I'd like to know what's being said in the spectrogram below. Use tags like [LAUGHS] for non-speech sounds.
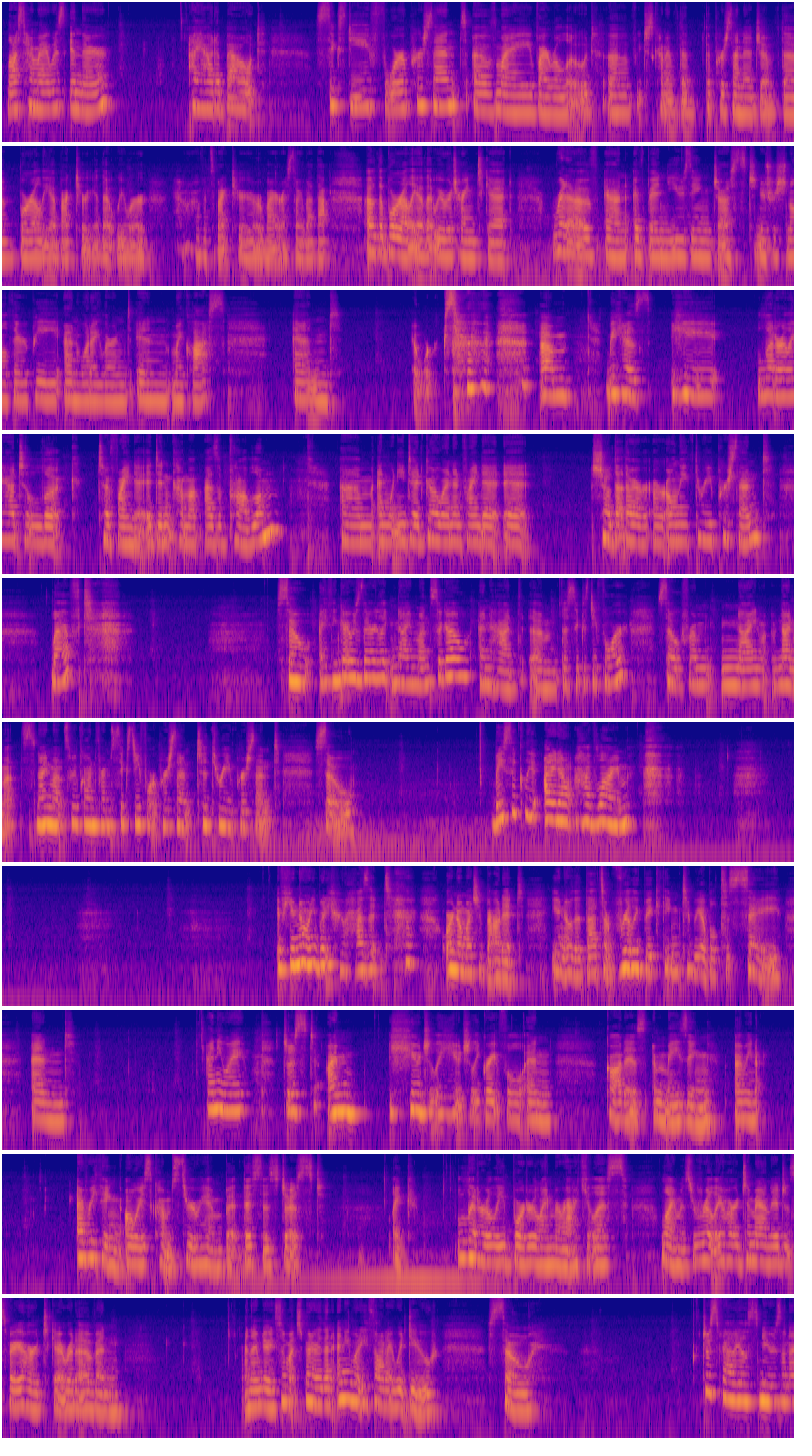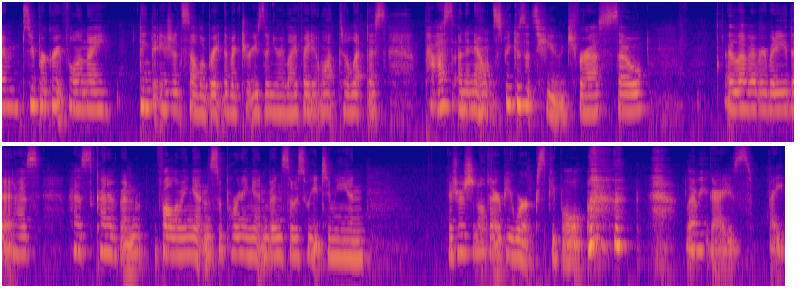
last time I was in there, I had about 64% of my viral load, of which is kind of the, the percentage of the Borrelia bacteria that we were, I don't know if it's bacteria or virus, sorry about that, of the Borrelia that we were trying to get rid of. And I've been using just nutritional therapy and what I learned in my class, and it works. [LAUGHS] um, because he literally had to look to find it. It didn't come up as a problem um, and when he did go in and find it, it showed that there are only 3% left. So I think I was there like nine months ago and had um, the 64. So from nine, nine months, nine months, we've gone from 64% to 3%. So basically I don't have Lyme. [LAUGHS] if you know anybody who has it [LAUGHS] or know much about it, you know that that's a really big thing to be able to say. And anyway, just I'm hugely, hugely grateful and God is amazing. I mean, everything always comes through him, but this is just like literally borderline miraculous. Lyme is really hard to manage. It's very hard to get rid of and and I'm doing so much better than anybody thought I would do. So just fabulous news and I'm super grateful and I think that you should celebrate the victories in your life. I didn't want to let this pass unannounced because it's huge for us. So I love everybody that has has kind of been following it and supporting it and been so sweet to me and nutritional therapy works people. [LAUGHS] love you guys. Bye.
